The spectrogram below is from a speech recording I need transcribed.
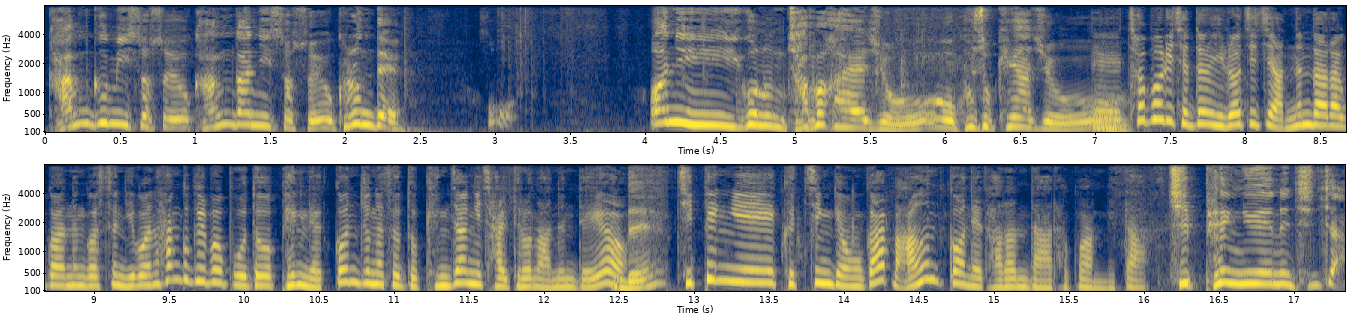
감금이 있었어요. 강간이 있었어요. 그런데 어, 아니 이거는 잡아가야죠. 구속해야죠. 네, 처벌이 제대로 이루어지지 않는다라고 하는 것은 이번 한국일보 보도 104건 중에서도 굉장히 잘 드러나는데요. 네. 집행유예에 그친 경우가 40건에 달한다라고 합니다. 집행유예는 진짜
